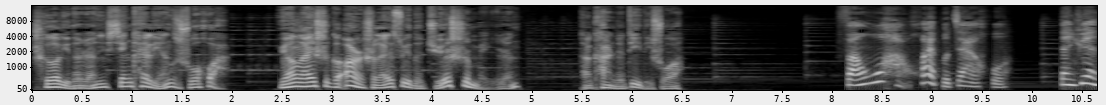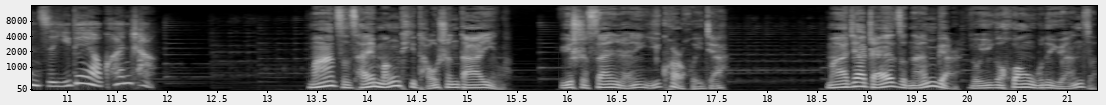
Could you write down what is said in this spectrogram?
车里的人掀开帘子说话，原来是个二十来岁的绝世美人。他看着弟弟说：“房屋好坏不在乎，但院子一定要宽敞。”马子才忙替陶生答应了。于是三人一块回家。马家宅子南边有一个荒芜的园子，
